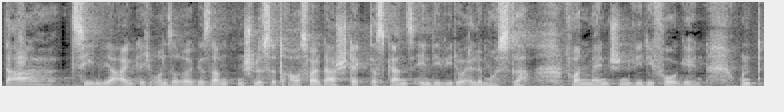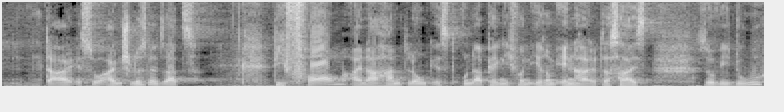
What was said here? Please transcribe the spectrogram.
da ziehen wir eigentlich unsere gesamten Schlüsse draus, weil da steckt das ganz individuelle Muster von Menschen, wie die vorgehen. Und da ist so ein Schlüsselsatz, die Form einer Handlung ist unabhängig von ihrem Inhalt. Das heißt, so wie du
